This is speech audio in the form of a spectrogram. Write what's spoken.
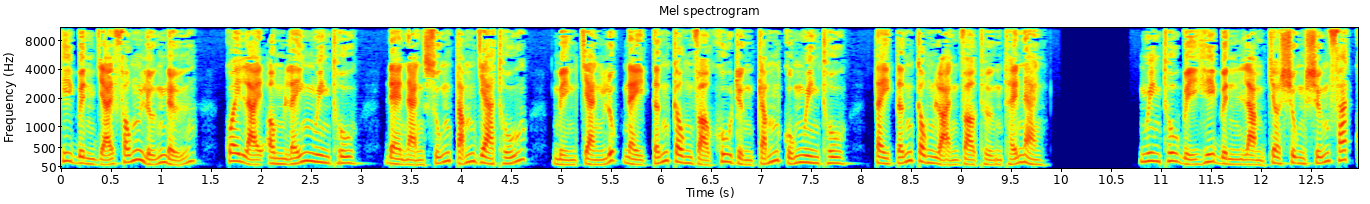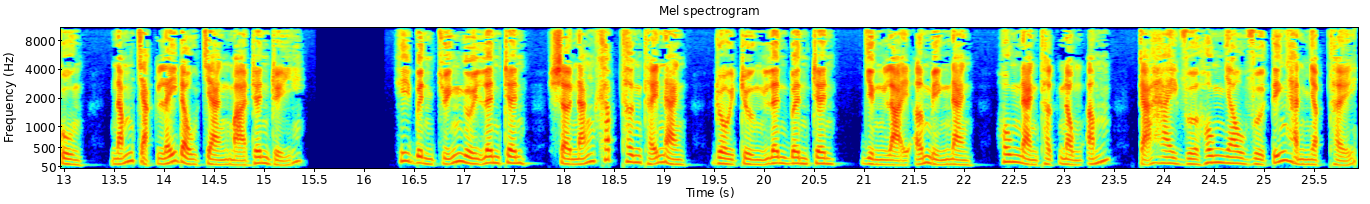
Hi Bình giải phóng lưỡng nữ, quay lại ông lấy Nguyên Thu, đè nàng xuống tấm da thú, miệng chàng lúc này tấn công vào khu rừng cấm của Nguyên Thu, tay tấn công loạn vào thượng thể nàng. Nguyên Thu bị Hi Bình làm cho sung sướng phát cuồng, nắm chặt lấy đầu chàng mà rên rỉ. Hi Bình chuyển người lên trên, sờ nắng khắp thân thể nàng, rồi trường lên bên trên, dừng lại ở miệng nàng, hôn nàng thật nồng ấm, cả hai vừa hôn nhau vừa tiến hành nhập thể.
